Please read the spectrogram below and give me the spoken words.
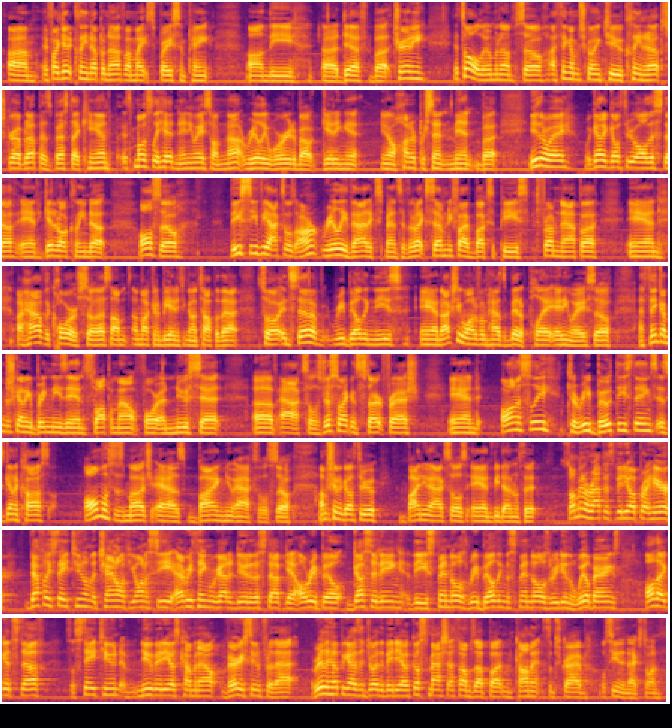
Um, if I get it cleaned up enough, I might spray some paint on the uh, diff, but tranny, it's all aluminum, so I think I'm just going to clean it up, scrub it up as best I can. It's mostly hidden anyway, so I'm not really worried about getting it, you know, 100% mint, but either way, we got to go through all this stuff and get it all cleaned up. Also, these CV axles aren't really that expensive. They're like 75 bucks a piece from Napa and I have the cores, so that's not, I'm not going to be anything on top of that. So instead of rebuilding these, and actually one of them has a bit of play anyway, so I think I'm just going to bring these in, swap them out for a new set of axles, just so I can start fresh. And honestly, to reboot these things is going to cost almost as much as buying new axles. So I'm just going to go through, buy new axles, and be done with it. So I'm gonna wrap this video up right here. Definitely stay tuned on the channel if you wanna see everything we gotta do to this stuff, get all rebuilt, gusseting the spindles, rebuilding the spindles, redoing the wheel bearings, all that good stuff. So stay tuned, new videos coming out very soon for that. I really hope you guys enjoyed the video. Go smash that thumbs up button, comment, subscribe. We'll see you in the next one.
